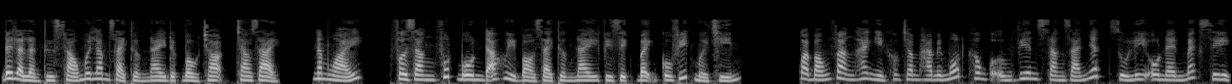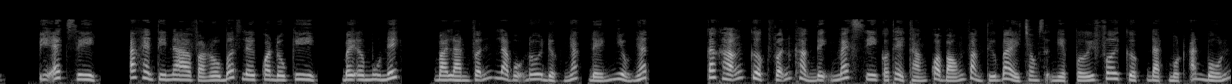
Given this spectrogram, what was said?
Đây là lần thứ 65 giải thưởng này được bầu chọn, trao giải. Năm ngoái, Phờ rằng Football đã hủy bỏ giải thưởng này vì dịch bệnh COVID-19. Quả bóng vàng 2021 không có ứng viên sáng giá nhất dù Lionel Messi, PSG, Argentina và Robert Lewandowski, Bayern Munich, Ba Lan vẫn là bộ đôi được nhắc đến nhiều nhất. Các hãng cược vẫn khẳng định Messi có thể thắng quả bóng vàng thứ bảy trong sự nghiệp với phơi cược đặt một ăn bốn,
